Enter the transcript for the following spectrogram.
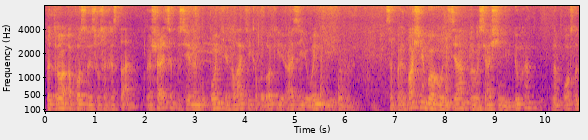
Петро, апостол Ісуса Христа, прощається посіяним у Понті, Галатії, Каппадокії, Азії, Ювинтії, Вибрані. За передбаченням Бога Отця, при освященні від Духа, на послух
